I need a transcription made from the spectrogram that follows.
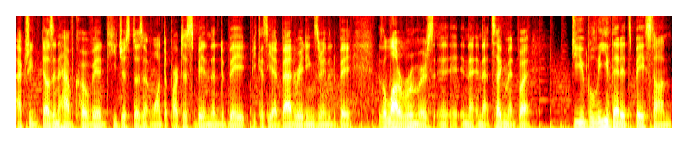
actually doesn't have COVID. He just doesn't want to participate in the debate because he had bad ratings during the debate. There's a lot of rumors in, in that in that segment, but do you believe that it's based on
